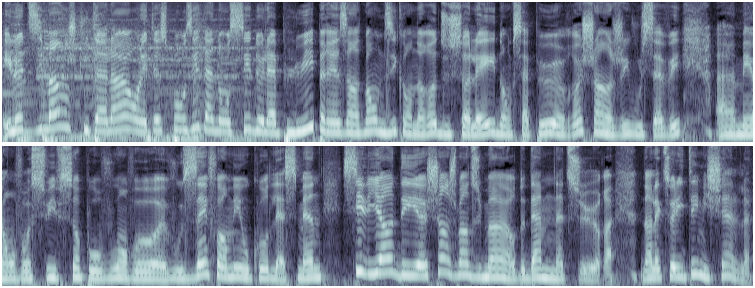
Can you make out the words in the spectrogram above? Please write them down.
Et le dimanche, tout à l'heure, on était supposé d'annoncer de la pluie. Présentement, on me dit qu'on aura du soleil, donc ça peut rechanger, vous le savez. Euh, mais on va suivre ça pour vous. On va vous informer au cours de la semaine s'il y a des euh, changements d'humeur de Dame Nature. Dans l'actualité, Michel.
